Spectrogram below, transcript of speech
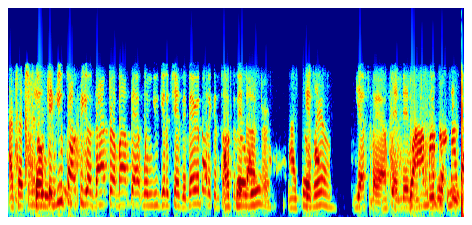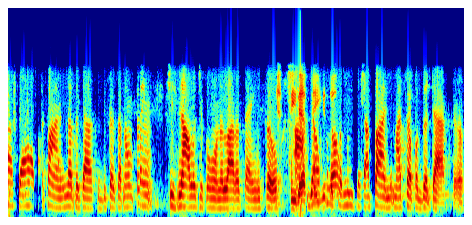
I touch and So agree. can you talk to your doctor about that when you get a chance? If everybody can I talk to their doctor, will. I sure If- will. yes, ma'am, and then Well, my, my doctor, I have to find another doctor because I don't think she's knowledgeable on a lot of things. So See uh, that? There y'all you pray go. for me that I find myself a good doctor.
